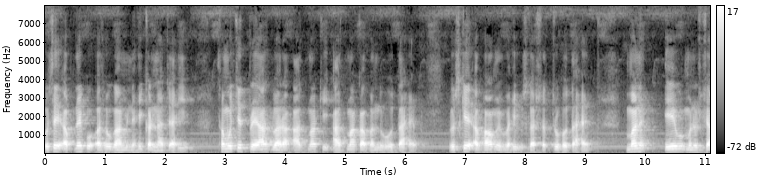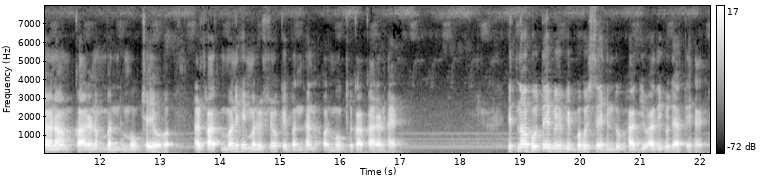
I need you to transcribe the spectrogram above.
उसे अपने को अधोगामी नहीं करना चाहिए। समुचित प्रयास द्वारा आत्मा की आत्मा का बंध होता है। उसके अभाव में वही उसका शत्रु होता है। मन एव मनुष्याणाम कारणम बंध मोक्षयो। अर्थात मन ही मनुष्यों के बंधन और मोक्ष का कारण है। इतना होते हुए भी बहुत से हिंदू भाग्यवादी हो जाते हैं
